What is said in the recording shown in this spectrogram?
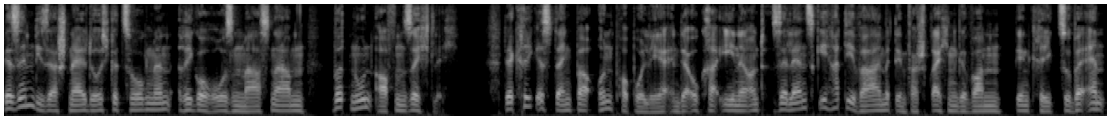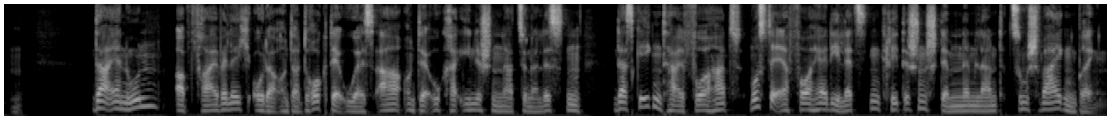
Der Sinn dieser schnell durchgezogenen, rigorosen Maßnahmen wird nun offensichtlich. Der Krieg ist denkbar unpopulär in der Ukraine und Zelensky hat die Wahl mit dem Versprechen gewonnen, den Krieg zu beenden. Da er nun, ob freiwillig oder unter Druck der USA und der ukrainischen Nationalisten, das Gegenteil vorhat, musste er vorher die letzten kritischen Stimmen im Land zum Schweigen bringen.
